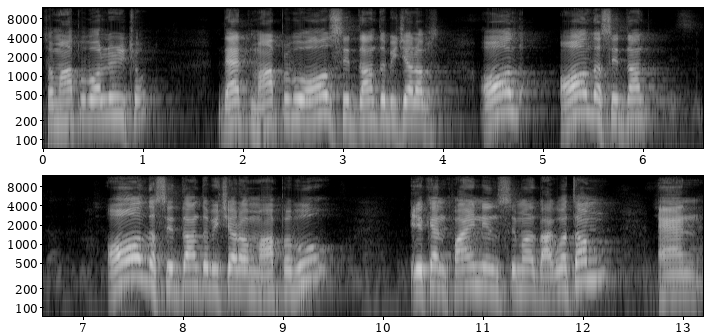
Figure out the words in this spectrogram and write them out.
So Mahaprabhu already told that Mahaprabhu, all Siddhanta Vicharas, all, all the Siddhanta, all the Siddhanta Vichara of Mahaprabhu, you can find in Srimad Bhagavatam, and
